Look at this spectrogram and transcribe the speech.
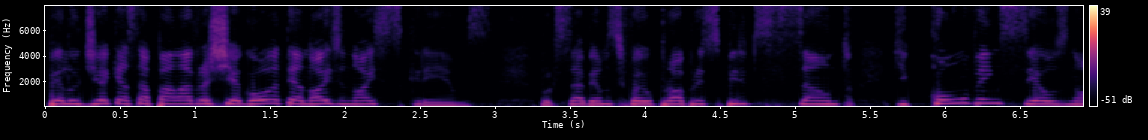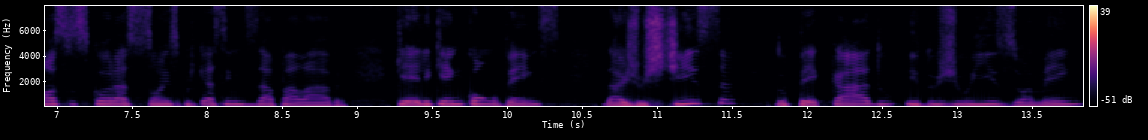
pelo dia que essa palavra chegou até nós e nós cremos, porque sabemos que foi o próprio Espírito Santo que convenceu os nossos corações, porque assim diz a palavra, que é Ele quem convence da justiça, do pecado e do juízo. Amém?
